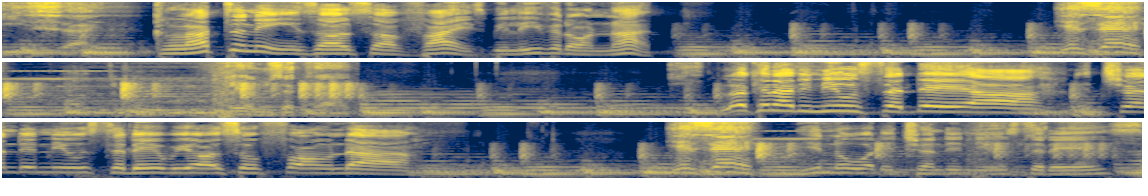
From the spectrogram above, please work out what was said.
East side. Gluttony is also a vice, believe it or not. Yes, sir. Looking at the news today, uh, the trending news today, we also found, uh, Yes, sir. you know what the trending news today is?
